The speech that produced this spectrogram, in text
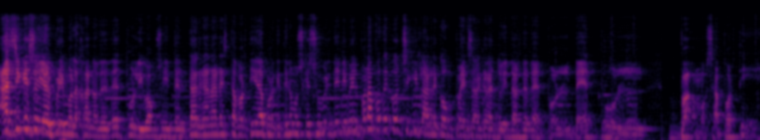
Así que soy el primo lejano de Deadpool y vamos a intentar ganar esta partida Porque tenemos que subir de nivel para poder conseguir las recompensas gratuitas de Deadpool. Deadpool, vamos a por ti.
